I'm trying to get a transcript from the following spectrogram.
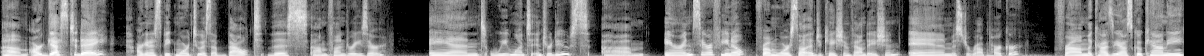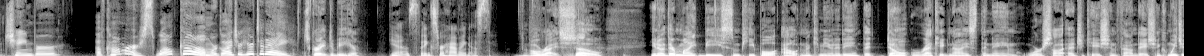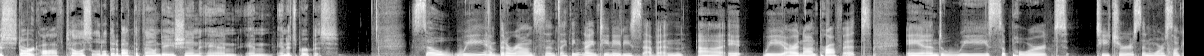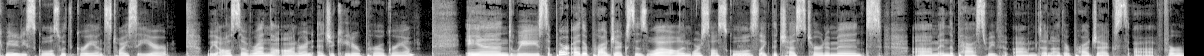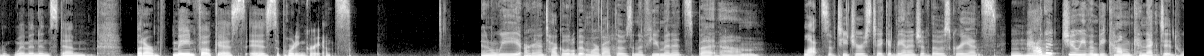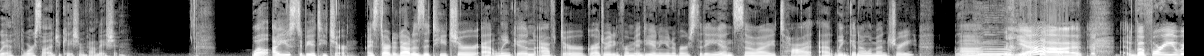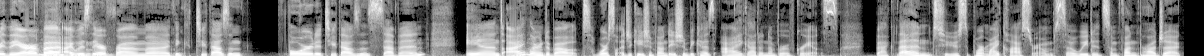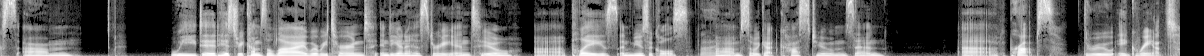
Um, our guests today are going to speak more to us about this um, fundraiser. And we want to introduce um, Erin Serafino from Warsaw Education Foundation and Mr. Rob Parker from the Kosciusko County Chamber of Commerce. Welcome. We're glad you're here today. It's great to be here. Yes, thanks for having us. All right. So, you know, there might be some people out in the community that don't recognize the name Warsaw Education Foundation. Can we just start off? Tell us a little bit about the foundation and and and its purpose. So we have been around since I think 1987. Uh, it we are a nonprofit, and we support teachers in Warsaw Community Schools with grants twice a year. We also run the Honor an Educator program. And we support other projects as well in Warsaw schools, like the chess tournament. Um, in the past, we've um, done other projects uh, for women in STEM. But our main focus is supporting grants. And we are going to talk a little bit more about those in a few minutes. But um, lots of teachers take advantage of those grants. Mm-hmm. How did you even become connected with Warsaw Education Foundation? Well, I used to be a teacher. I started out as a teacher at Lincoln after graduating from Indiana University. And so I taught at Lincoln Elementary. Um, yeah, before you were there, but I was there from, uh, I think, 2004 to 2007. And I learned about Warsaw Education Foundation because I got a number of grants back then to support my classroom. So we did some fun projects. Um, we did History Comes Alive, where we turned Indiana history into uh, plays and musicals. Um, so we got costumes and uh, props through a grant.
